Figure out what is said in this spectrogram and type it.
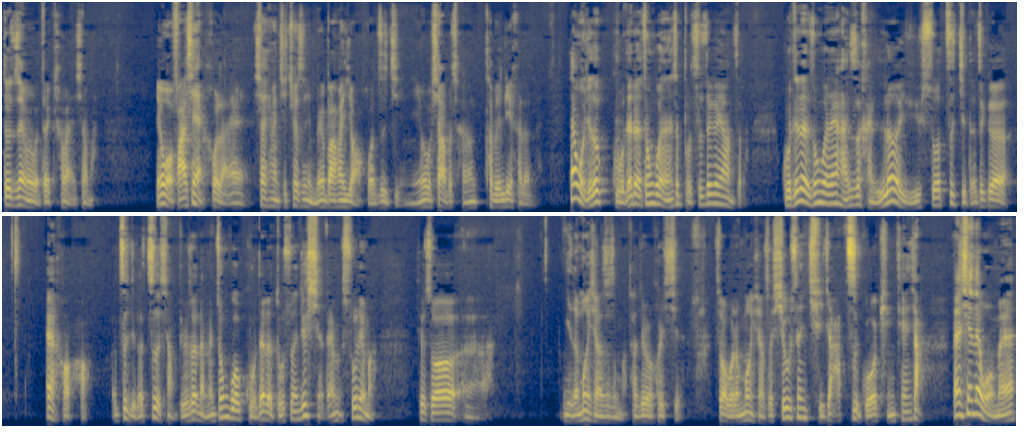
都认为我在开玩笑嘛。因为我发现后来下象棋确实你没有办法养活自己，你又下不成特别厉害的人。但我觉得古代的中国人是不是这个样子？古代的中国人还是很乐于说自己的这个爱好哈，自己的志向。比如说咱们中国古代的读书人就写在书里嘛，就说呃，你的梦想是什么？他就会写，说我的梦想是修身齐家治国平天下。但现在我们，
